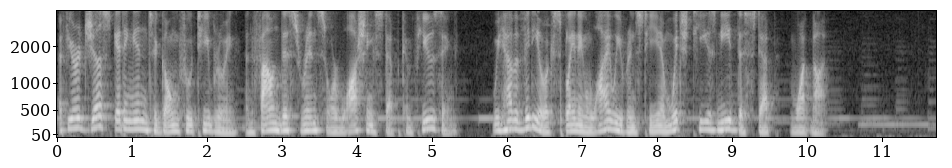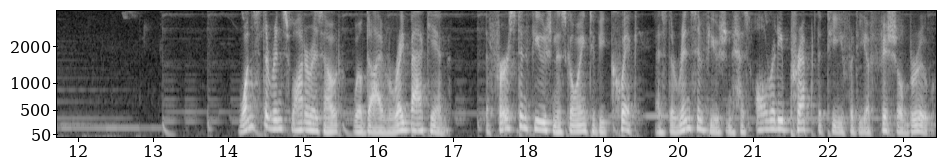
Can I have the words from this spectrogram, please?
If you're just getting into Gongfu tea brewing and found this rinse or washing step confusing, we have a video explaining why we rinse tea and which teas need this step and whatnot. Once the rinse water is out, we'll dive right back in. The first infusion is going to be quick as the rinse infusion has already prepped the tea for the official brew.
